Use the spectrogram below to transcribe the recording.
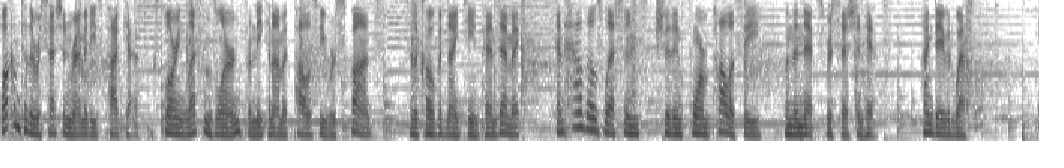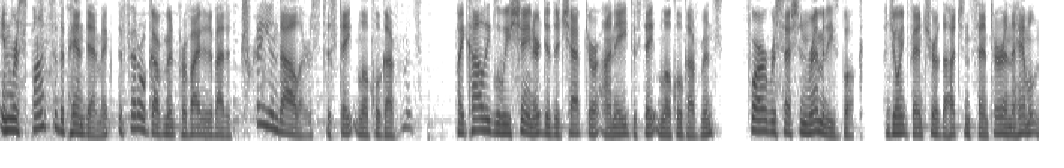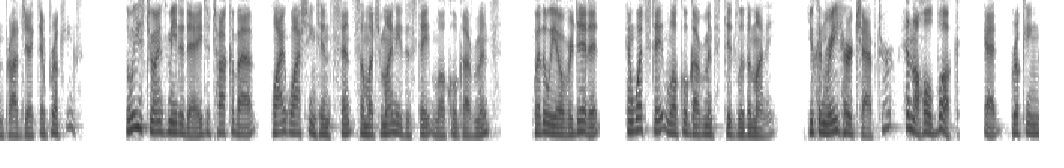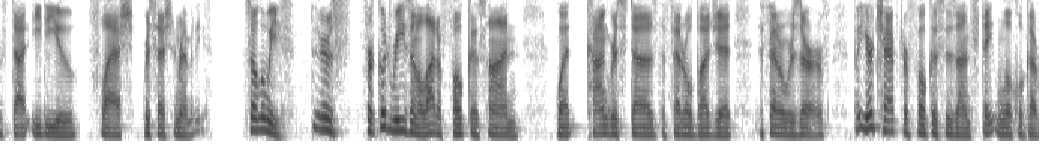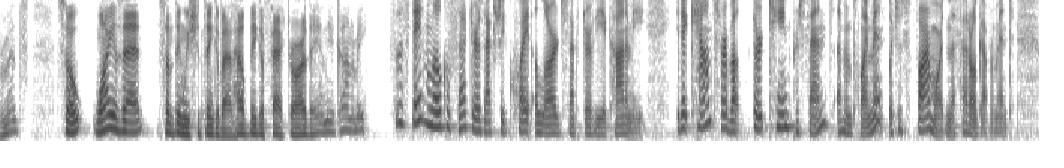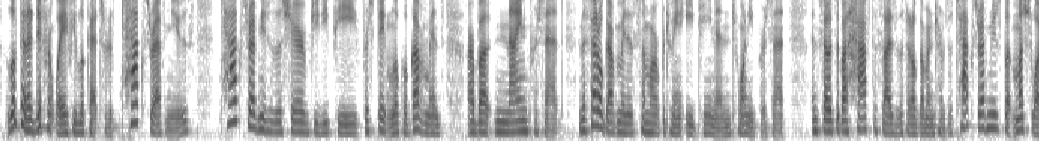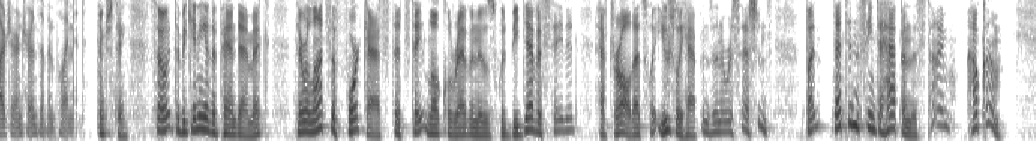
Welcome to the Recession Remedies Podcast, exploring lessons learned from the economic policy response to the COVID 19 pandemic and how those lessons should inform policy when the next recession hits. I'm David Wessel. In response to the pandemic, the federal government provided about a trillion dollars to state and local governments. My colleague Louise Sheiner did the chapter on aid to state and local governments for our Recession Remedies book, a joint venture of the Hutchins Center and the Hamilton Project at Brookings. Louise joins me today to talk about why Washington sent so much money to state and local governments, whether we overdid it, and what state and local governments did with the money. You can read her chapter and the whole book at brookings.edu slash recession remedies. So, Louise, there's, for good reason, a lot of focus on what Congress does, the federal budget, the Federal Reserve, but your chapter focuses on state and local governments. So, why is that something we should think about? How big a factor are they in the economy? So, the state and local sector is actually quite a large sector of the economy. It accounts for about 13% of employment, which is far more than the federal government. I looked at it a different way if you look at sort of tax revenues. Tax revenues as a share of GDP for state and local governments are about 9%, and the federal government is somewhere between 18 and 20%. And so it's about half the size of the federal government in terms of tax revenues, but much larger in terms of employment. Interesting. So at the beginning of the pandemic, there were lots of forecasts that state and local revenues would be devastated. After all, that's what usually happens in a recession. But that didn't seem to happen this time. How come?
